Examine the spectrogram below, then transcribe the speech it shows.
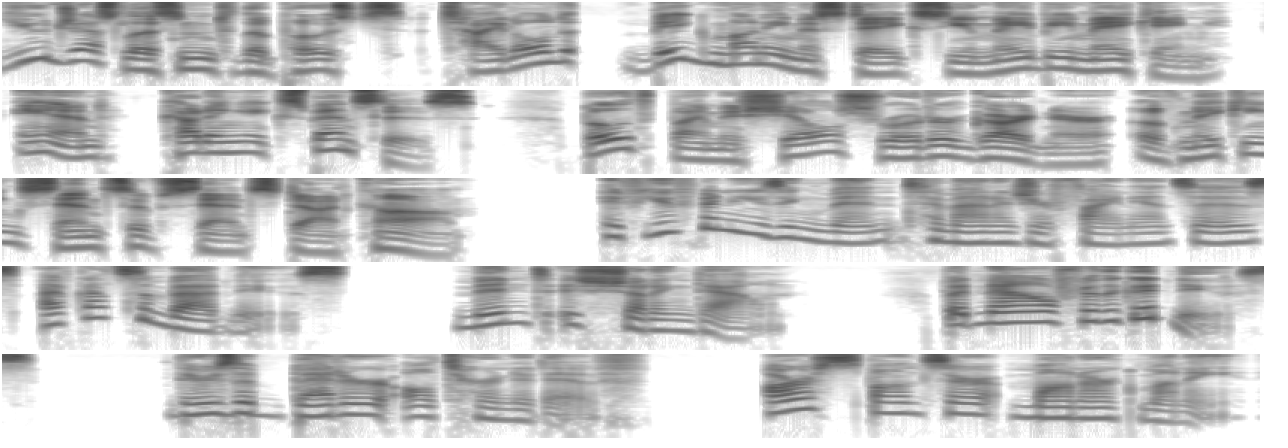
You just listened to the posts titled Big Money Mistakes You May Be Making and Cutting Expenses, both by Michelle Schroeder Gardner of MakingSenseOfCents.com. If you've been using Mint to manage your finances, I've got some bad news. Mint is shutting down. But now for the good news there's a better alternative. Our sponsor, Monarch Money.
